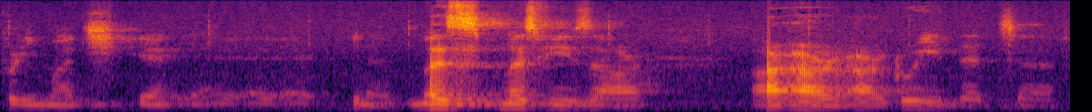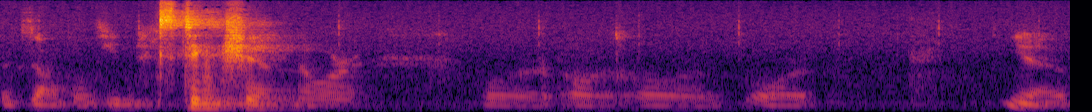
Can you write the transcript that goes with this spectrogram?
pretty much, you know, most most views are are, are, are agreed that, uh, for example, human extinction or or, or, or, or you know,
